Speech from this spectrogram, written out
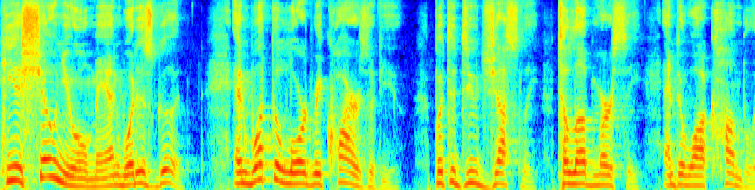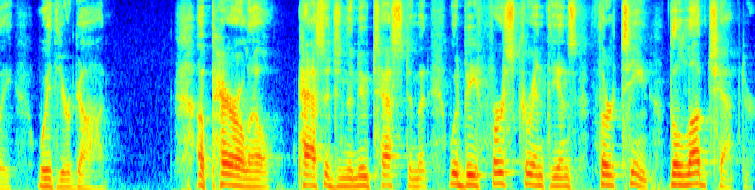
He has shown you, O man, what is good, and what the Lord requires of you, but to do justly, to love mercy, and to walk humbly with your God. A parallel passage in the New Testament would be 1 Corinthians 13, the love chapter.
